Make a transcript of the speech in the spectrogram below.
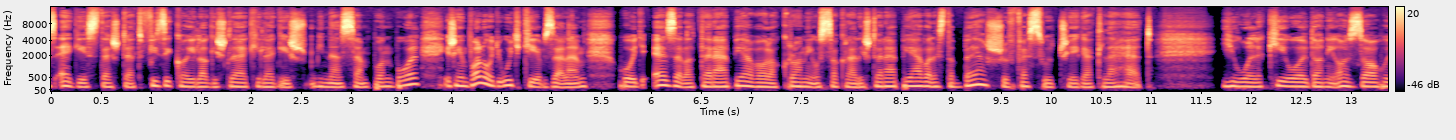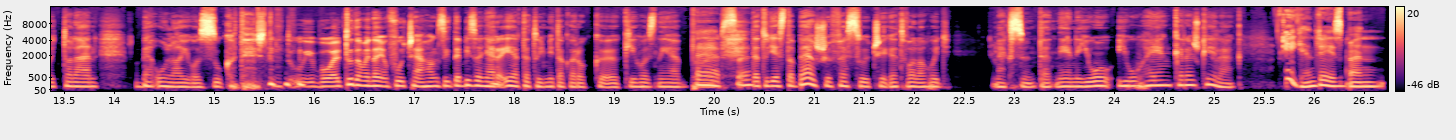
az egész testet, fizikailag is, lelkileg is, minden szempontból, és én valahogy úgy képzelem, hogy ezzel a terápiával, a kranioszakrális terápiával ezt a belső feszültséget lehet jól kioldani azzal, hogy talán beolajozzuk a testet újból. Tudom, hogy nagyon furcsán hangzik, de bizonyára érted, hogy mit akarok kihozni ebből. Persze. Tehát, hogy ezt a belső feszültséget valahogy megszüntetni. Én jó, jó helyen keresgélek? Igen, részben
